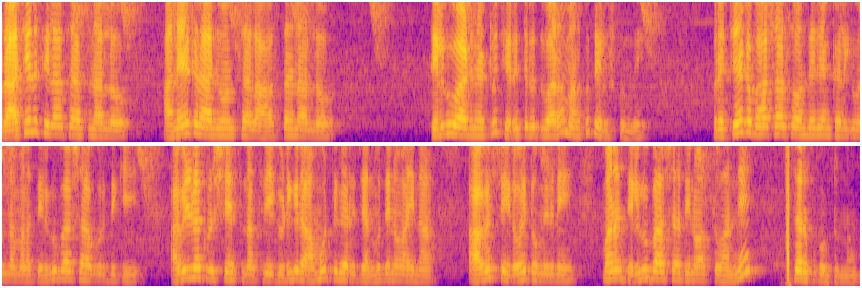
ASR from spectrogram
ప్రాచీన శిలాశాసనాల్లో అనేక రాజవంశాల ఆస్థానాల్లో తెలుగు వాడినట్లు చరిత్ర ద్వారా మనకు తెలుస్తుంది. ప్రత్యేక భాషా సౌందర్యం కలిగి ఉన్న మన తెలుగు భాష అభివృద్ధికి అవిరళ కృషి చేసిన శ్రీ గుడిగి రామూర్తి గారి జన్మదినం అయిన ఆగస్టు ఇరవై తొమ్మిదిని మనం తెలుగు భాషా దినోత్సవాన్ని జరుపుకుంటున్నాం.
